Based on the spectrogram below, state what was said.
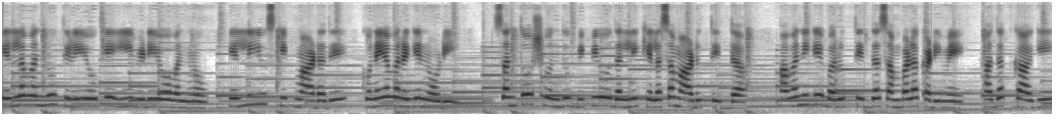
ಎಲ್ಲವನ್ನೂ ತಿಳಿಯೋಕೆ ಈ ವಿಡಿಯೋವನ್ನು ಎಲ್ಲಿಯೂ ಸ್ಕಿಪ್ ಮಾಡದೆ ಕೊನೆಯವರೆಗೆ ನೋಡಿ. ಸಂತೋಷ್ ಒಂದು ಬಿಪಿಒದಲ್ಲಿ ಕೆಲಸ ಮಾಡುತ್ತಿದ್ದ. ಅವನಿಗೆ ಬರುತ್ತಿದ್ದ ಸಂಬಳ ಕಡಿಮೆ. ಅದಕ್ಕಾಗಿ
